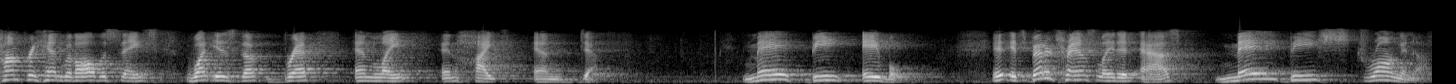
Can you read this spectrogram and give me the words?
comprehend with all the saints what is the breadth and length and height and depth. May be able. It's better translated as may be strong enough.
